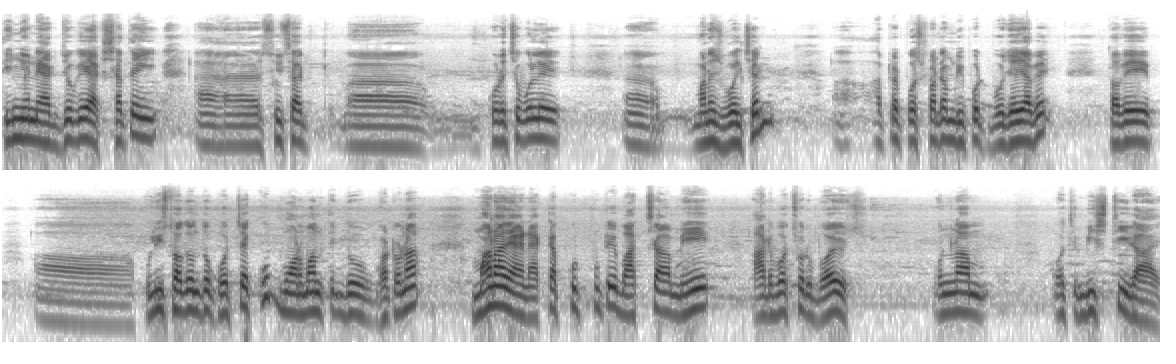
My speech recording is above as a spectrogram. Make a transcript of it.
তিনজনে একযোগে একসাথেই সুইসাইড করেছে বলে মানুষ বলছেন। আপনার পোস্টমর্টম রিপোর্ট বোঝা যাবে। তবে পুলিশ তদন্ত করছে। খুব মর্মান্তিক ঘটনা মানা যায় না। একটা ফুটফুটে বাচ্চা, মেয়ে, আট বছর বয়স। ওর নাম হচ্ছে মিষ্টি রায়।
